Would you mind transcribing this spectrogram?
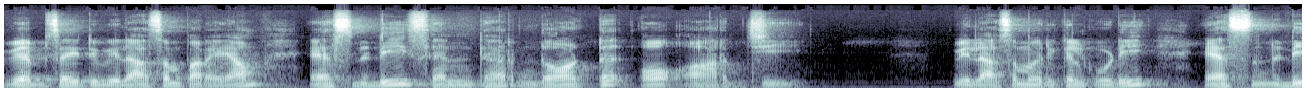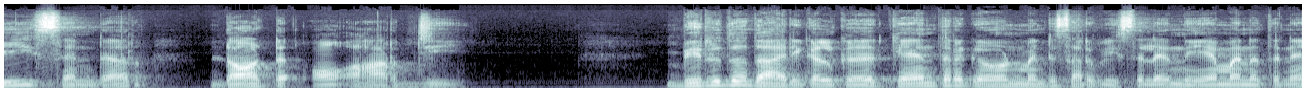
വെബ്സൈറ്റ് വിലാസം പറയാം S D centre dot O R G. വിലാസം ഒരിക്കൽ കൂടി S D centre dot O R G. ബിരുദധാരികൾക്ക് കേന്ദ്ര ഗവൺമെന്റ് സർവീസിലെ നിയമനത്തിന്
